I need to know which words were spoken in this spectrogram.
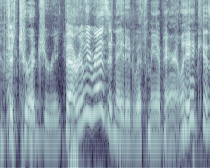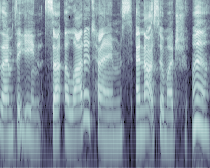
the drudgery. That really resonated with me, apparently, because I'm thinking so, a lot of times, and not so much, well,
